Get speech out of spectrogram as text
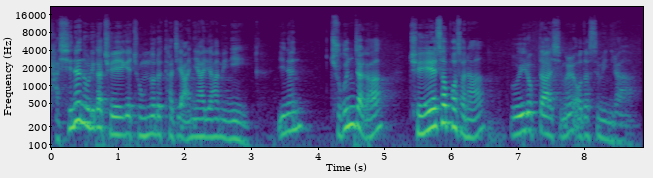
다시는 우리가 죄에게 종노릇하지 아니하려 함이니 이는 죽은 자가 죄에서 벗어나 의롭다 하심을 얻었음이니라.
